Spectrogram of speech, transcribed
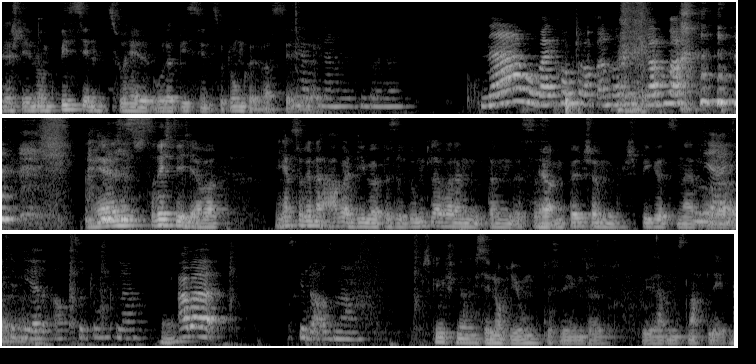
er steht nur ein bisschen zu hell oder ein bisschen zu dunkel, was der Ja, okay, dann habe ich es lieber gleich. Na, wobei kommt drauf an, was ich gerade mache. Ja, das ist richtig, aber ich habe sogar in der Arbeit lieber ein bisschen dunkler, weil dann, dann ist das Ja. im Bildschirm spiegelt es nicht. Ja, oder, ich finde die halt auch so dunkler. Ja. Aber es gibt Ausnahmen. Das ging schnell. Wir sind noch jung, deswegen das, wir haben das Nachtleben.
